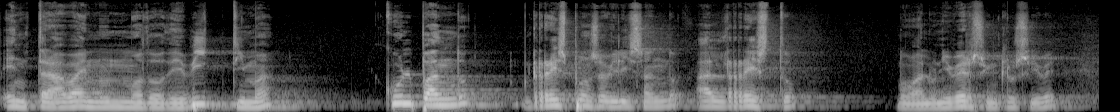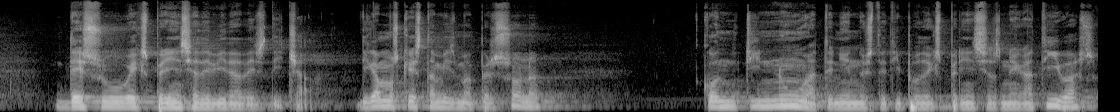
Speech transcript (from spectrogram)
entraba en un modo de víctima, culpando, responsabilizando al resto, o al universo inclusive, de su experiencia de vida desdichada. Digamos que esta misma persona continúa teniendo este tipo de experiencias negativas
